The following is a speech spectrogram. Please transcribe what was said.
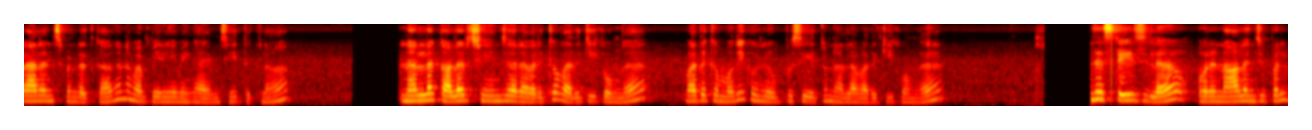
பேலன்ஸ் பண்ணுறதுக்காக நம்ம பெரிய வெங்காயம் சேர்த்துக்கலாம். நல்ல கலர் சேஞ்ச் ஆகிற வரைக்கும் வதக்கிக்கோங்க. வதக்கும் போதே கொஞ்சம் உப்பு சேர்த்தும் நல்லா வதக்கிக்கோங்க. இந்த ஸ்டேஜில் ஒரு நாலஞ்சு பல்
